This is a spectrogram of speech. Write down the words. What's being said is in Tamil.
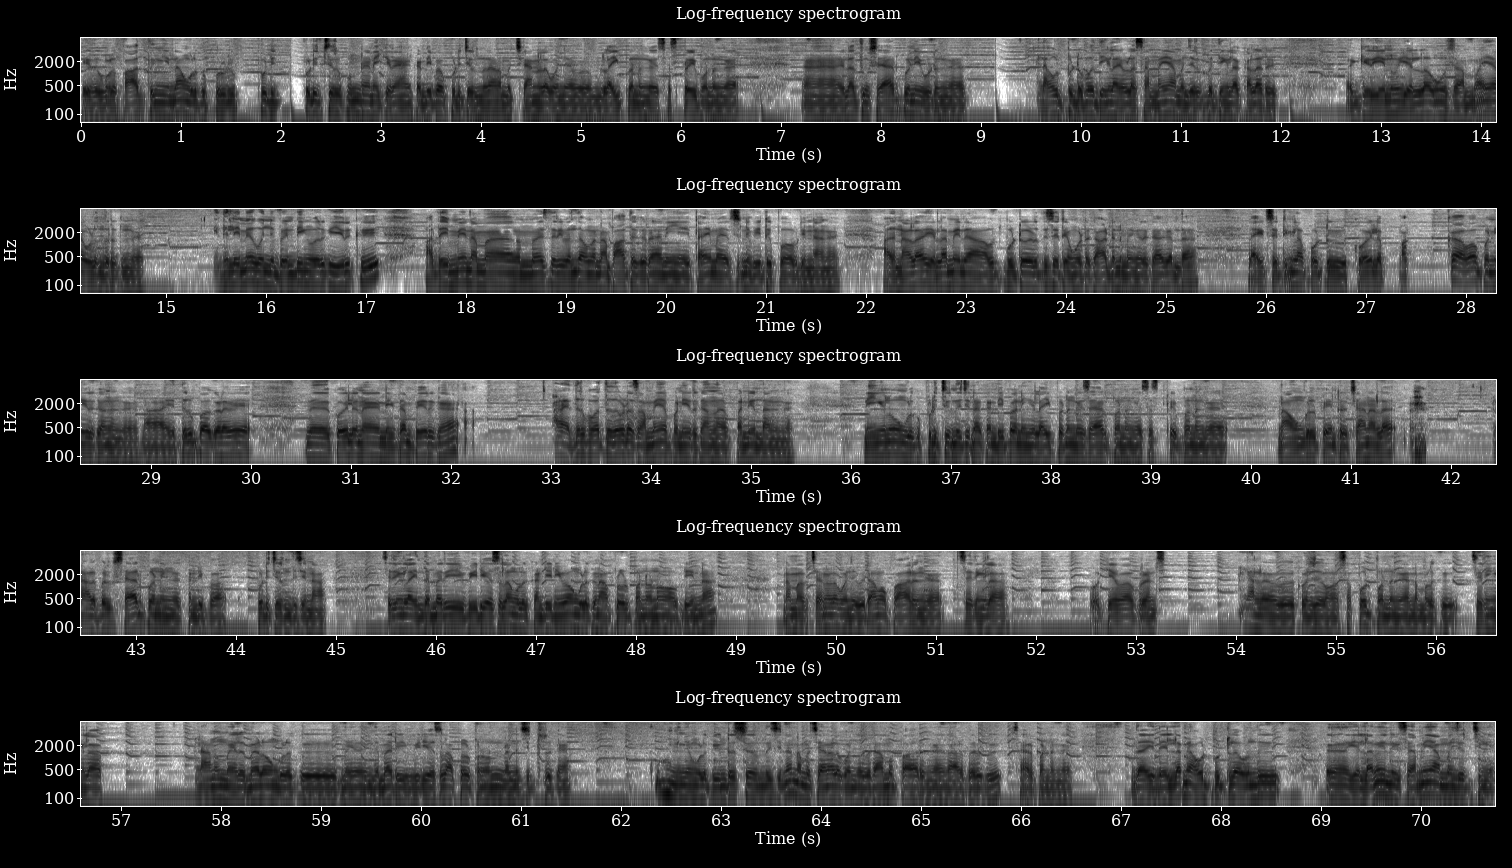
இது உங்களுக்கு பார்த்தீங்கன்னா உங்களுக்கு புடி பிடி பிடிச்சிருக்குன்னு நினைக்கிறேன். கண்டிப்பாக பிடிச்சிருந்தா நம்ம சேனலை கொஞ்சம் லைக் பண்ணுங்கள் சப்ஸ்கிரைப் பண்ணுங்கள் எல்லாத்துக்கும் ஷேர் பண்ணி விடுங்க. இந்த அவுட்புட்டு பார்த்தீங்களா எவ்வளோ செம்மையாக அமைஞ்சிருக்கு பார்த்தீங்களா கலரு கிரீனும் எல்லாவும் செம்மையாக விழுந்துருக்குங்க. இதுலேயுமே கொஞ்சம் பெண்டிங் ஒர்க் இருக்குது அதையுமே நம்ம மேஸ்திரி வந்து அவங்க நான் பார்த்துக்குறேன் நீ டைம் ஆயிடுச்சுன்னு வீட்டுக்கு போ அப்படின்னாங்க. அதனால எல்லாமே நான் அவுட்புட் எடுத்து சரி உங்கள்கிட்ட காட்டணுமேங்கிறதுக்காக இந்த லைட் செட்டிங்லாம் போட்டு கோயிலை பக்காவாக பண்ணியிருக்காங்கங்க. நான் எதிர்பார்க்கலவே இந்த கோயிலை நான் இன்றைக்கி தான் போயிருக்கேன். ஆனால் எதிர்பார்த்ததை விட செம்மையாக பண்ணியிருக்காங்க பண்ணியிருந்தாங்கங்க. நீங்களும் உங்களுக்கு பிடிச்சிருந்துச்சுன்னா கண்டிப்பாக நீங்கள் லைக் பண்ணுங்கள் ஷேர் பண்ணுங்கள் சப்ஸ்கிரைப் பண்ணுங்கள் நான் உங்கள் பெயிண்டர் சேனலை நாலு பேருக்கு ஷேர் பண்ணுங்கள் கண்டிப்பாக பிடிச்சிருந்துச்சுன்னா. சரிங்களா? இந்த மாதிரி வீடியோஸ்லாம் உங்களுக்கு கண்டினியூவாக உங்களுக்கு நான் அப்லோட் பண்ணணும் அப்படின்னா நம்ம சேனலை கொஞ்சம் விடாமல் பாருங்கள் சரிங்களா? ஓகேவா ஃப்ரெண்ட்ஸ் நல்ல கொஞ்சம் சப்போர்ட் பண்ணுங்கள் நம்மளுக்கு. சரிங்களா? நானும் மேலும் மேலும் உங்களுக்கு மே இந்த மாதிரி வீடியோஸ்லாம் அப்லோட் பண்ணணும்னு நினச்சிட்டு இருக்கேன். நீங்கள் உங்களுக்கு இன்ட்ரெஸ்ட் இருந்துச்சுன்னா நம்ம சேனலை கொஞ்சம் விடாமல் பாருங்கள் நாலு பேருக்கு ஷேர் பண்ணுங்கள் இந்த இது எல்லாமே அவுட்புட்டில் வந்து எல்லாமே இன்றைக்கி செமையாக அமைஞ்சிருச்சுங்க.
